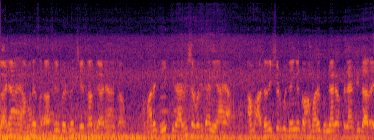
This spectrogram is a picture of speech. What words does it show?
गाड़ियाँ हैं हमारे सदाशिव पेट में छः सात गाड़ियाँ हैं साहब हमारे एक किराया भी शबरी का नहीं आया हम अदर स्टेट को जाएँगे तो हमारे दुनिया का पेनल्टी डाल रहे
